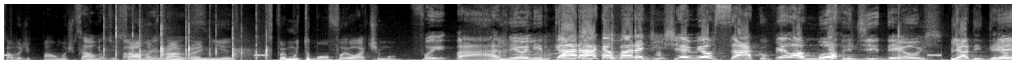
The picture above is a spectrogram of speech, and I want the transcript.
Salva de palmas Salva Eunice. Salva de palmas pra Eunice. Foi muito bom ou foi ótimo? Foi. Ah, meu lindo. Caraca, para de encher meu saco, pelo amor de Deus. Piada interna.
